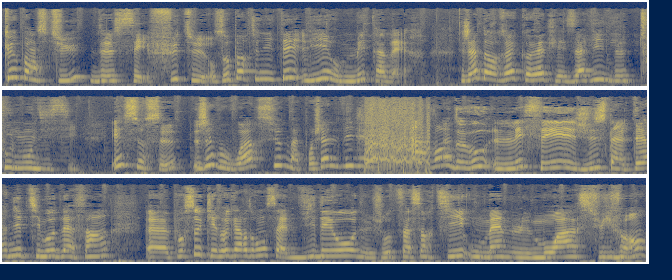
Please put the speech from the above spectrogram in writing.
Que penses-tu de ces futures opportunités liées au métavers? J'adorerais connaître les avis de tout le monde ici. Et sur ce, je vous voir sur ma prochaine vidéo. Avant de vous laisser, juste un dernier petit mot de la fin. Euh, pour ceux qui regarderont cette vidéo le jour de sa sortie ou même le mois suivant,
